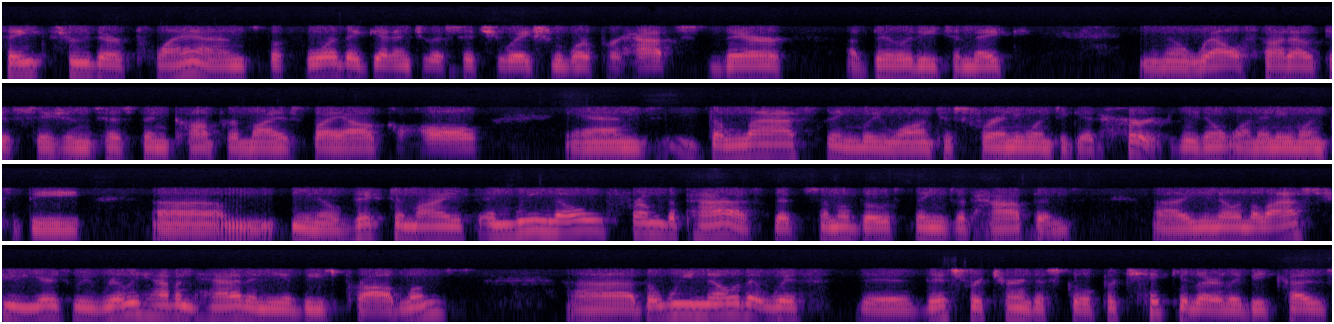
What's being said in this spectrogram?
think through their plans before they get into a situation where perhaps they're ability to make, you know, well thought out decisions has been compromised by alcohol. And the last thing we want is for anyone to get hurt. We don't want anyone to be, um, you know, victimized. And we know from the past that some of those things have happened. Uh, you know, in the last few years, we really haven't had any of these problems. Uh, but we know that with the, this return to school, particularly because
